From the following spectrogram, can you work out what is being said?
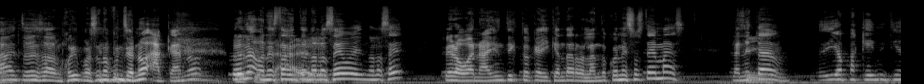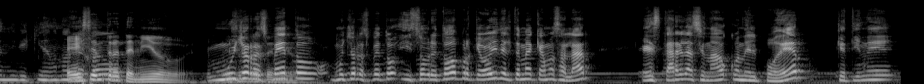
ajá. Entonces, a lo mejor por eso no funcionó. Acá no. Pero Pues no, honestamente no lo sé, güey, no lo sé. Pero bueno, hay un TikTok ahí que anda rolando con esos temas. La neta, yo para qué, Dios, ni no, Es no juego. entretenido, güey. Mucho Es entretenido. respeto, mucho respeto. Y sobre todo porque hoy del tema que vamos a hablar está relacionado con el poder que tiene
